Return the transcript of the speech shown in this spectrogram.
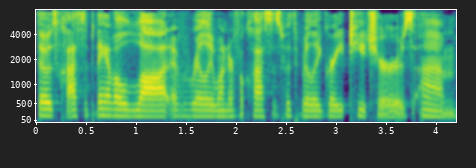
those classes. But they have a lot of really wonderful classes with really great teachers. Um,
